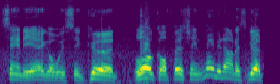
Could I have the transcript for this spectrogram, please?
San Diego. We see good local fishing, maybe not as good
